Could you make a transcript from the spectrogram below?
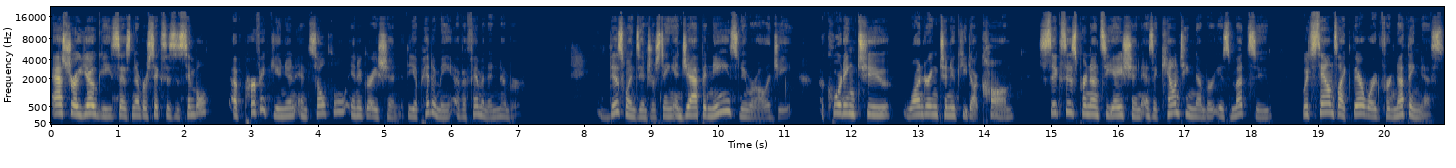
Astro Yogi says number six is a symbol of perfect union and soulful integration, the epitome of a feminine number. This one's interesting. In Japanese numerology, according to wanderingtanuki.com, six's pronunciation as a counting number is mutsu, which sounds like their word for nothingness.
